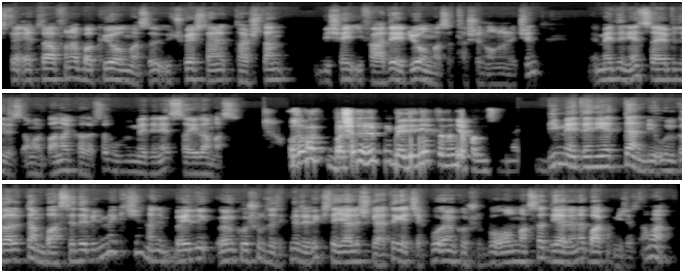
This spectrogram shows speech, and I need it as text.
işte etrafına bakıyor olması, 3-5 tane taştan bir şey ifade ediyor olması taşın onun için e, medeniyet sayabiliriz. Ama bana kalırsa bu bir medeniyet sayılamaz. O zaman başa dönüp bir medeniyet tanımı yapalım sizinle. Bir medeniyetten, bir uygarlıktan bahsedebilmek için hani belli ön koşul dedik. Ne dedik? İşte yerleşik hayata geçecek. Bu ön koşul. Bu olmazsa diğerlerine bakmayacağız. Ama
